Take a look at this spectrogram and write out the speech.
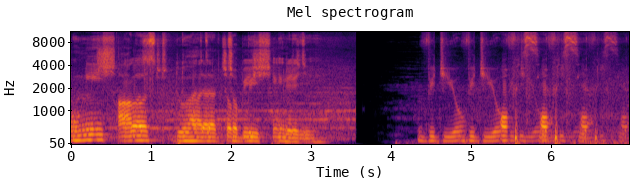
উনিশ আগস্ট দু হাজার চব্বিশ ইংরেজি ভিডিও ভিডিও অফিস অফিসিয়াল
